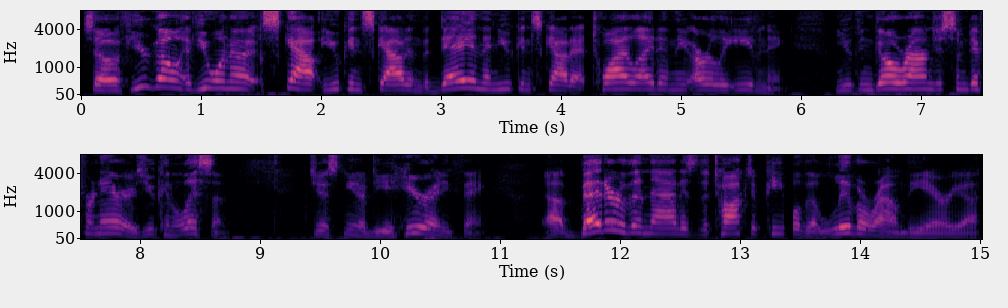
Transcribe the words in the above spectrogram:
So if you're going, if you want to scout, you can scout in the day, and then you can scout at twilight in the early evening. You can go around just some different areas. You can listen. Just you know, do you hear anything? Uh, better than that is to talk to people that live around the area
